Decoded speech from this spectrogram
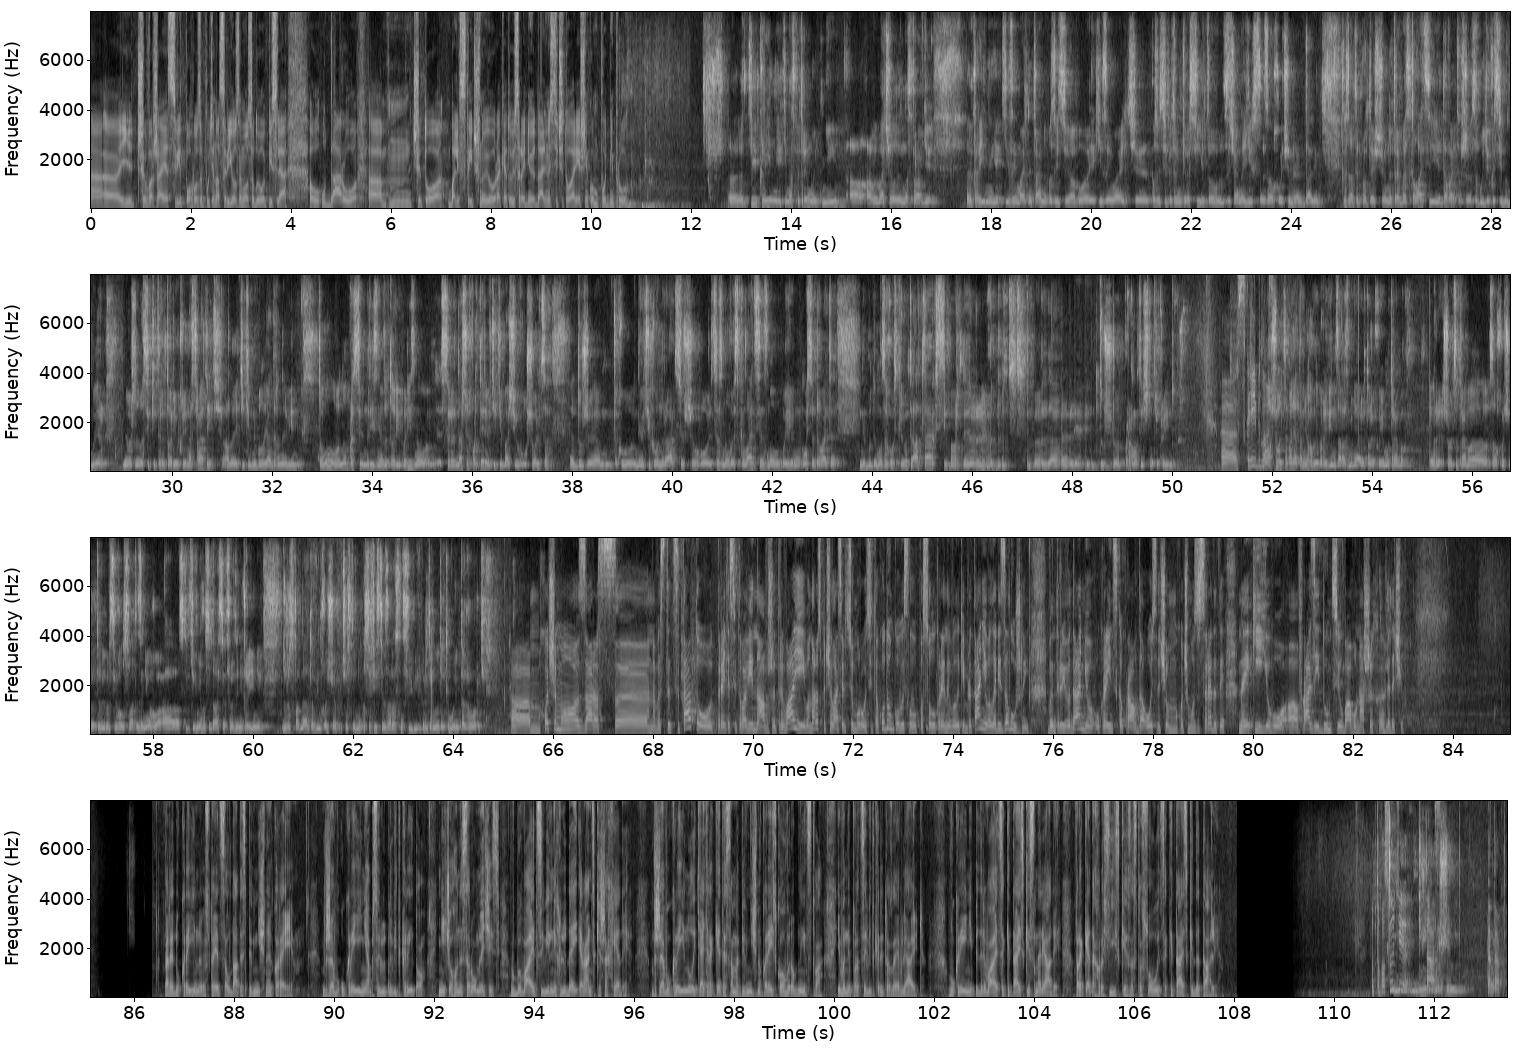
Е, Чи вважає світ погрози Путіна серйозними, особливо після удару, е, чи то балістичною ракетою середньої дальності, чи то Орешником по Дніпру? Ті країни, які нас підтримують, ні. А, а ви бачили насправді країни, які займають нейтральну позицію або які займають е, позицію підтримки Росії, то звичайно їх це заохочує далі казати про те, що не треба ескалації, давайте вже за будь-яку ціну мир. Неважливо, які території Україна втратить, але тільки не було ядерної війни. Тому воно працює на різні аудиторії по різному. Серед наших партнерів тільки бачив у Шольца е, дуже таку неочікувану реакцію, що ой, це знову ескалація, знову боїмося. Давайте не будемо загострювати. А так всі партнери ведуть себе далі дуже прагматично цю Україну. Е, Скажіть, будь Ну а ласка, Шольца, понятно, в нього вибори. Він зараз міняє риторику. Йому треба Ре- Шольцу треба заохочувати виборців голосувати за нього. А оскільки в нього ситуація всередині країни дуже складна, то він хоче частину пацифістів зараз на свій бік перетягнути, тому він так говорить. Ем, хочемо зараз е, навести цитату. Третя світова війна вже триває, і вона розпочалася в цьому році. Таку думку висловив посол України в Великій Британії Валерій Залужний в інтерв'ю виданню Українська Правда. Ось на чому ми хочемо зосередити, на якій його е, фразі і думці увагу наших глядачів. Перед Україною стоять солдати з Північної Кореї. Вже в Україні абсолютно відкрито, нічого не соромлячись, вбивають цивільних людей іранські шахеди. Вже в Україну летять ракети саме північно-корейського виробництва, і вони про це відкрито заявляють. В Україні підриваються китайські снаряди. В ракетах російських застосовуються китайські деталі. Тобто, по суті, Дуже да, добре, що так, так.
